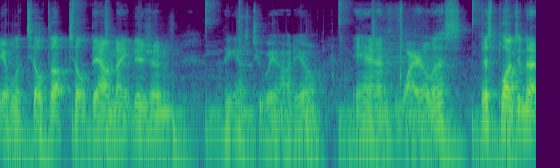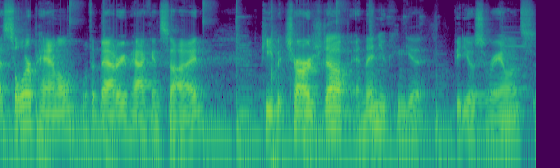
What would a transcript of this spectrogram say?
able to tilt up, tilt down, night vision. I think it has two-way audio and wireless. This plugs into that solar panel with a battery pack inside. Keep it charged up, and then you can get video surveillance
